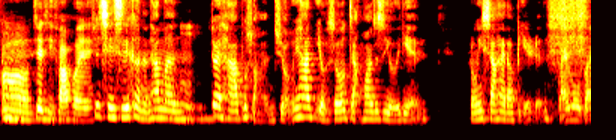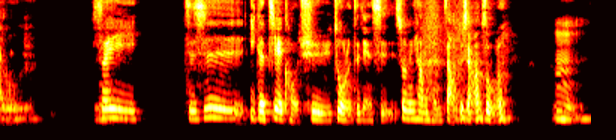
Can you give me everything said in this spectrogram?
哦，嗯借题发挥，就其实可能他们嗯对他不爽很久，因为他有时候讲话就是有一点容易伤害到别人，白目白目的，所以只是一个借口去做了这件事，说明他们很早就想要做了。嗯，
